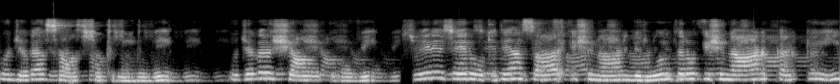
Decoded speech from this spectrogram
ਉਹ ਜਗ੍ਹਾ ਸਾਫ਼ ਸੁਥਰੀ ਹੋਵੇ। ਉਹ ਜਗ੍ਹਾ ਸ਼ਾਂਤ ਹੋਵੇ। ਸਵੇਰੇ ਸਵੇਰ ਉੱਠਦਿਆਂ ਸਾਰ ਇਸ਼ਨਾਨ ਜ਼ਰੂਰ ਕਰੋ। ਇਸ਼ਨਾਨ ਕਰਕੇ ਹੀ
